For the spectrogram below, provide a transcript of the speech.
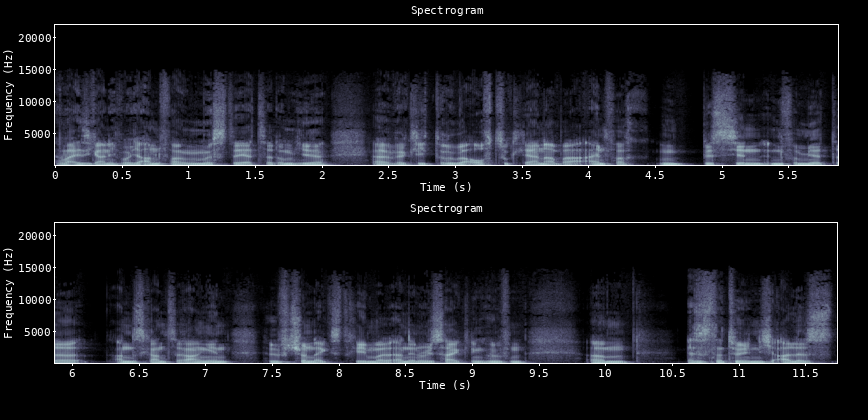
da weiß ich gar nicht, wo ich anfangen müsste jetzt, halt, um hier äh, wirklich darüber aufzuklären. Aber einfach ein bisschen informierter an das Ganze rangehen, hilft schon extrem, weil an den Recyclinghöfen, ähm, es ist natürlich nicht alles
